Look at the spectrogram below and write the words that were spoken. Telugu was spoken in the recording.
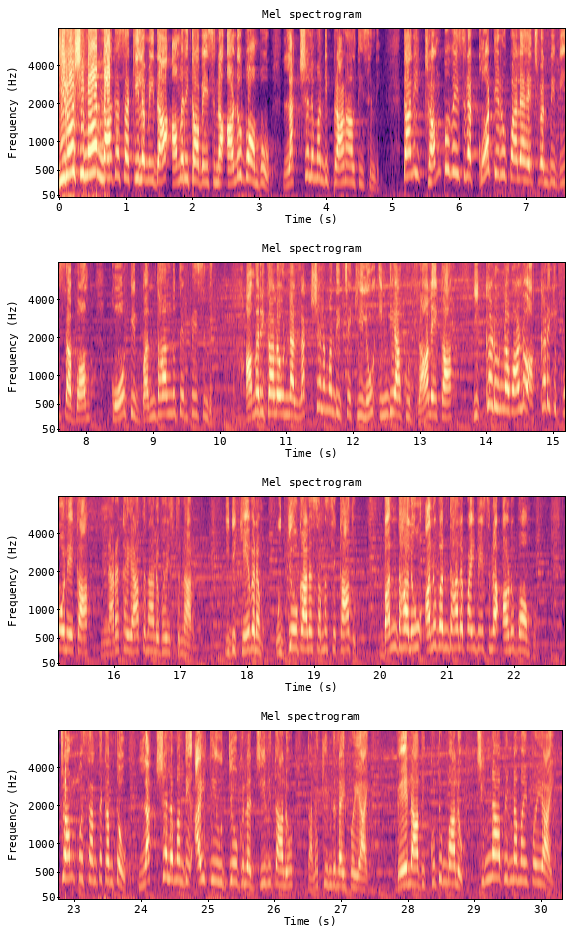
హిరోషిమా నాగసాకిల మీద అమెరికా వేసిన అణుబాంబు లక్షల మంది ప్రాణాలు తీసింది. కానీ ట్రంప్ వేసిన కోటి రూపాయల H one B visa bomb crore బంధాలను తెంపేసింది. అమెరికాలో ఉన్న లక్షల మంది చెకీలు ఇండియాకు రాలేక ఇక్కడున్న వాళ్ళు అక్కడికి పోలేక నరకయాతన అనుభవిస్తున్నారు. ఇది కేవలం ఉద్యోగాల సమస్య కాదు బంధాలు అనుబంధాలపై వేసిన అణుబాంబు. ట్రంప్ సంతకంతో లక్షల మంది ఐటీ ఉద్యోగుల జీవితాలు తలకిందులైపోయాయి. వేలాది కుటుంబాలు చిన్నాభిన్నమైపోయాయి.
